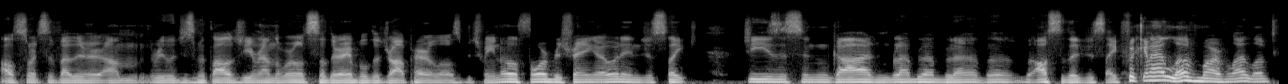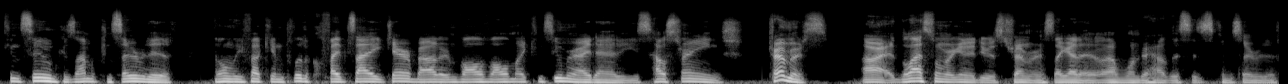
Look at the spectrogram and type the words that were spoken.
all sorts of other um, religious mythology around the world, so they're able to draw parallels between oh Thor betraying Odin, just like Jesus and God and blah blah blah blah. Also, they're just like fucking. I love Marvel. I love to consume because I'm a conservative. The only fucking political fights I care about involve all my consumer identities. How strange. Tremors. All right, the last one we're gonna do is Tremors. I gotta. I wonder how this is conservative.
